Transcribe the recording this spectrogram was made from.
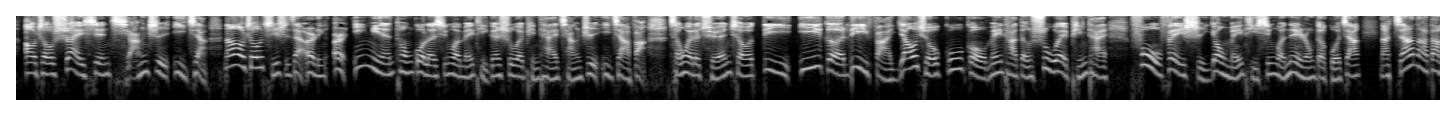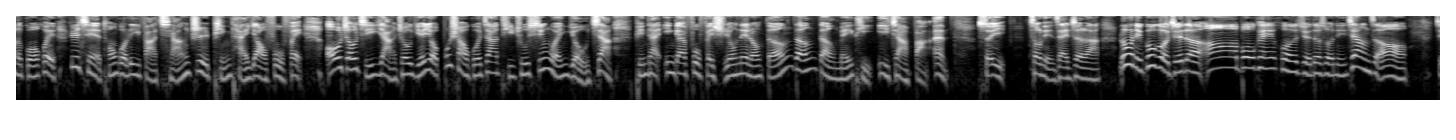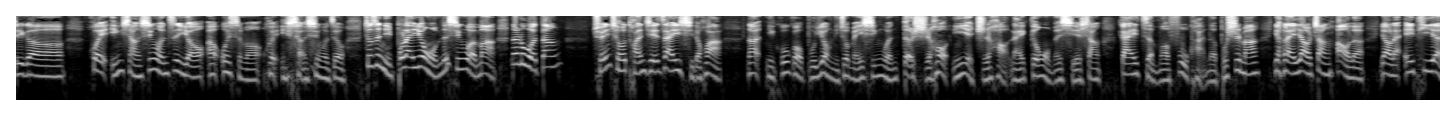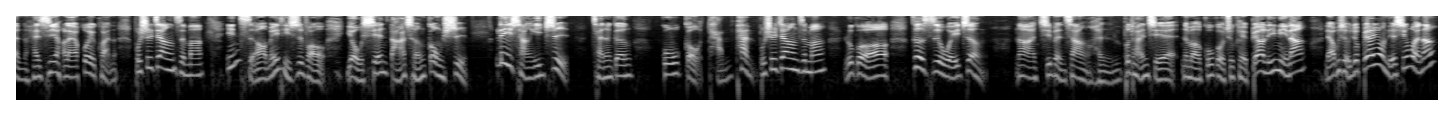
澳洲率先强制议价。那澳洲其实，在二零二一年通过了新闻媒体跟数位平台强制议价法，成为了全球第一个立法要求 Google、Meta 等数位平台付费使用媒体新闻内容的国家。那加拿大的国会日前也通过立法，强制平台要付费。欧洲及亚洲也有不少国家提出新闻有价，平台应该付费使用内容等等等媒体议价法案。所所以重点在这啦。如果你 Google 觉得啊、不 OK，或者觉得说你这样子哦，这个会影响新闻自由啊？为什么会影响新闻自由？就是你不来用我们的新闻嘛。那如果当全球团结在一起的话，那你 Google 不用你就没新闻的时候，你也只好来跟我们协商该怎么付款了，不是吗？要来要账号了，要来 ATM 还是要来汇款了？不是这样子吗？因此哦，媒体是否有先达成共识？立场一致才能跟 Google 谈判，不是这样子吗？如果各自为政，那基本上很不团结，那么 Google 就可以不要理你啦，了不起我就不要用你的新闻啦。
